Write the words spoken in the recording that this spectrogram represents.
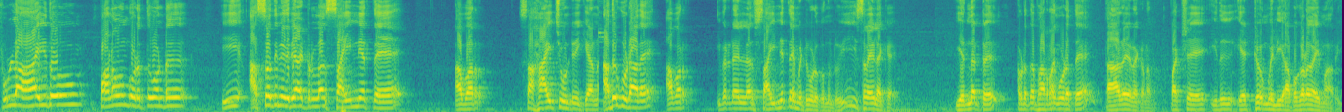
ഫുൾ ആയുധവും പണവും കൊടുത്തുകൊണ്ട് ഈ അസദിനെതിരായിട്ടുള്ള സൈന്യത്തെ അവർ സഹായിച്ചുകൊണ്ടിരിക്കുകയാണ്. അതുകൂടാതെ അവർ ഇവരുടെ എല്ലാം സൈന്യത്തെ വിട്ടുകൊടുക്കുന്നുണ്ട്. ഈ ഇസ്രായേലൊക്കെ. എന്നിട്ട് അവിടുത്തെ ഭരണകൂടത്തെ താഴെ ഇറക്കണം. പക്ഷേ ഇത് ഏറ്റവും വലിയ അപകടമായി മാറി.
